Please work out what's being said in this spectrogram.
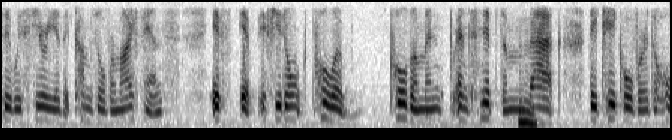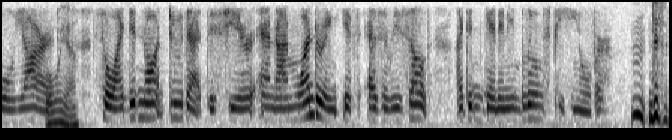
the wisteria that comes over my fence, if if if you don't pull a pull them and and snip them back, they take over the whole yard. Oh yeah. So I did not do that this year, and I'm wondering if, as a result, I didn't get any blooms peeking over. Mm, this is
